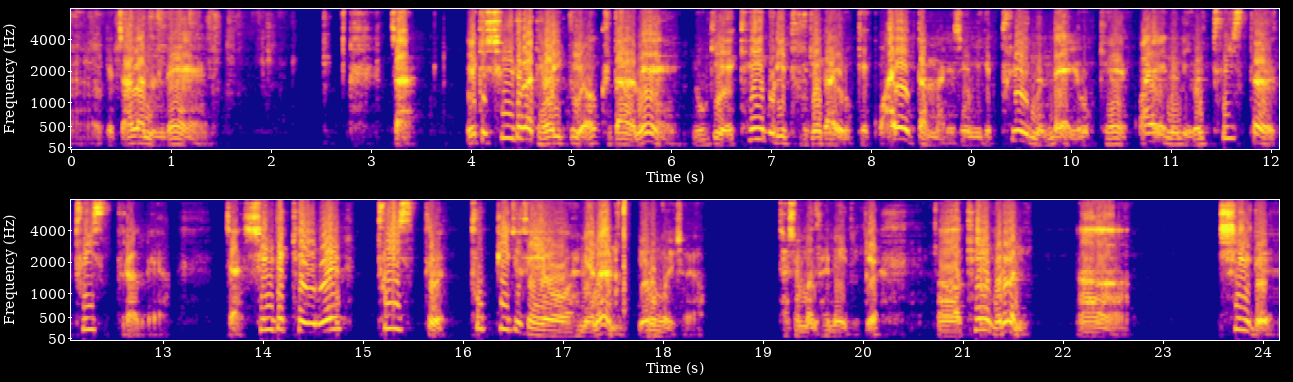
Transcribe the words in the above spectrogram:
자, 이렇게 잘랐는데 자, 이렇게 실드가 되어 있고요. 그 다음에 여기에 케이블이 두 개가 이렇게 꽈여 있단 말이에요. 지금 이게 풀려 있는데 이렇게 꽈여 있는데 이걸 트위스트, 트위스트라 그래요. 자, 실드 케이블 트위스트, 투피 주세요 하면은 이런 걸 줘요. 다시 한번 설명해 드릴게요. 어, 케이블은 어, 실드,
